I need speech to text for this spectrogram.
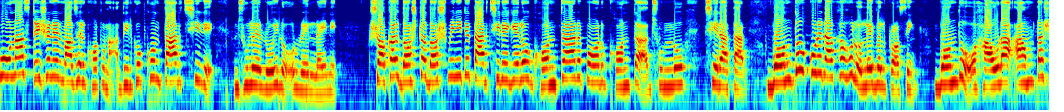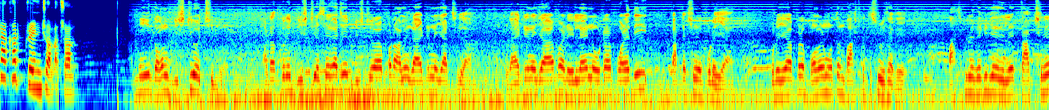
কোনা স্টেশনের মাঝের ঘটনা। দীর্ঘক্ষণ তার ছিঁড়ে ঝুলে রইল রেল লাইনে। সকাল দশটা দশ মিনিটে তার ছিঁড়ে গেল, ঘণ্টার পর ঘণ্টা ঝুলল ছেঁড়া তার। বন্ধ করে রাখা হলো লেভেল ক্রসিং। বন্ধ হাওড়া আমতা শাখার ট্রেন চলাচল। আমি তখন বৃষ্টি হচ্ছিল। হঠাৎ করে বৃষ্টি এসে গেছে। বৃষ্টি হওয়ার পর আমি গাড়ি ট্রেনে যাচ্ছিলাম। গাড়ি ট্রেনে যাওয়ার পর রেল লাইনে ওঠার পরেতেই তারটা ছিঁড়ে পড়ে যায়। পড়ে যাওয়ার পরে বমের মতন বাস করতে শুরু থাকে। বাস করে দেখি যে রেলের তার ছিঁড়ে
